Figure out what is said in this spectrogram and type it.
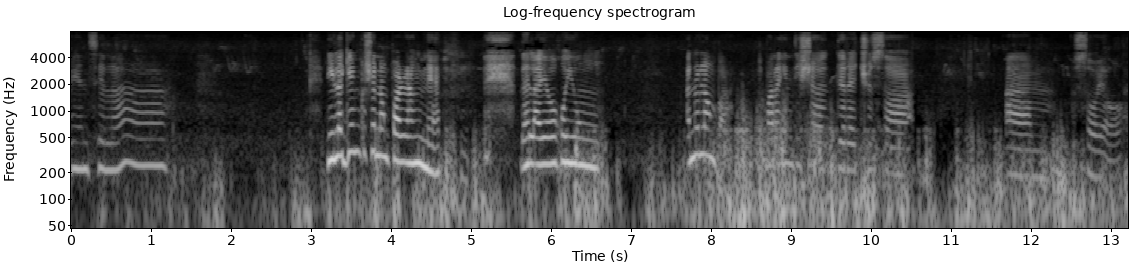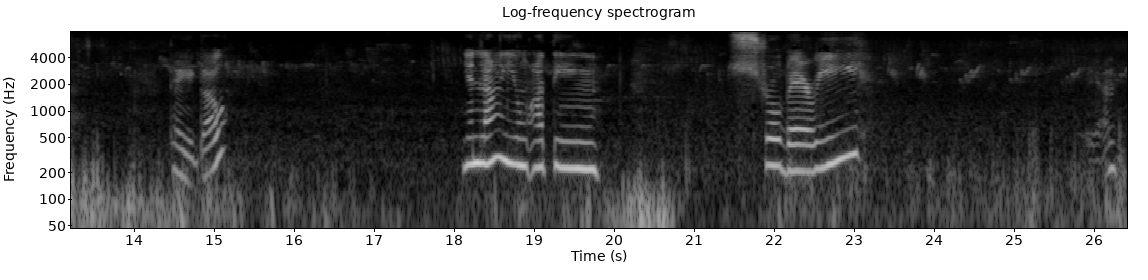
Ayan sila. Nilagyan ko siya ng parang net. Dahil ayaw ko yung ano lang ba? Para hindi siya diretso sa um, soil. There you go. Yan lang yung ating strawberry. Ayan.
